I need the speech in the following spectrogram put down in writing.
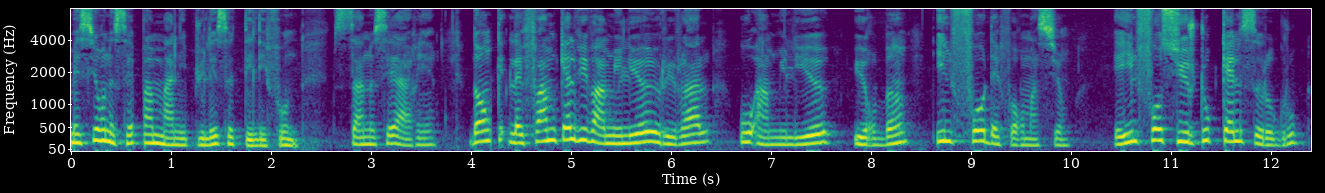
mais si on ne sait pas manipuler ce téléphone, ça ne sert à rien. Donc, les femmes, qu'elles vivent en milieu rural ou en milieu urbain, il faut des formations. Et il faut surtout qu'elles se regroupent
